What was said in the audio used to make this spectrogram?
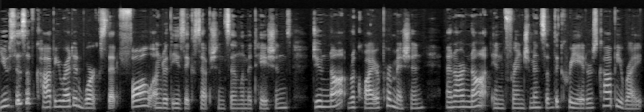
Uses of copyrighted works that fall under these exceptions and limitations do not require permission and are not infringements of the creator's copyright.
